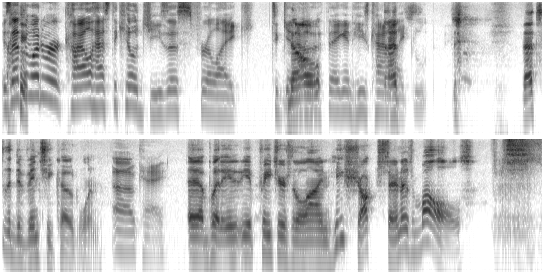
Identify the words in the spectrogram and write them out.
Is that the one where Kyle has to kill Jesus for like to get out of the thing, and he's kind of like, that's- That's the Da Vinci Code one. oh, okay. Uh, but it, it features the line, "He shocked Santa's balls."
